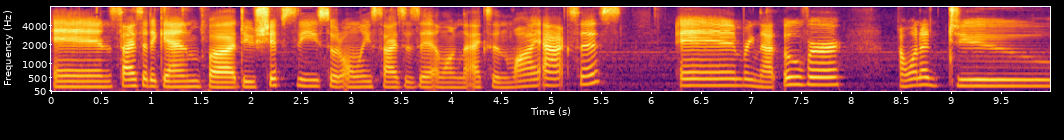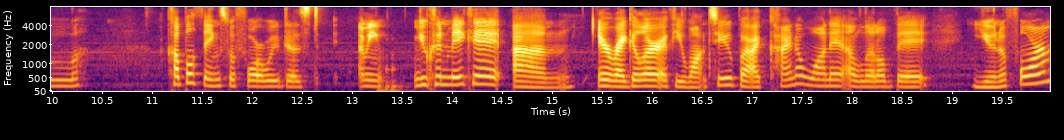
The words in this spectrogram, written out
and size it again, but do Shift Z so it only sizes it along the X and Y axis. And bring that over. I want to do a couple things before we just, I mean, you can make it um, irregular if you want to, but I kind of want it a little bit uniform.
